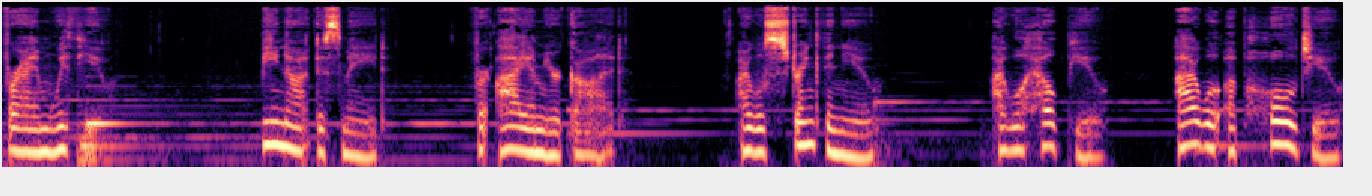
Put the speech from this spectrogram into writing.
for I am with you. Be not dismayed, for I am your God. I will strengthen you. I will help you. I will uphold you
